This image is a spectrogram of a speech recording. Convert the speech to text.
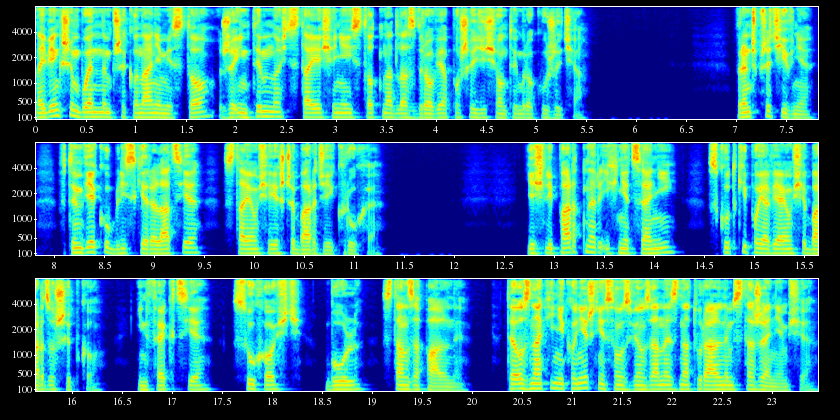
Największym błędnym przekonaniem jest to, że intymność staje się nieistotna dla zdrowia po 60 roku życia. Wręcz przeciwnie, w tym wieku bliskie relacje stają się jeszcze bardziej kruche. Jeśli partner ich nie ceni, skutki pojawiają się bardzo szybko: infekcje, suchość, ból, stan zapalny. Te oznaki niekoniecznie są związane z naturalnym starzeniem się.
